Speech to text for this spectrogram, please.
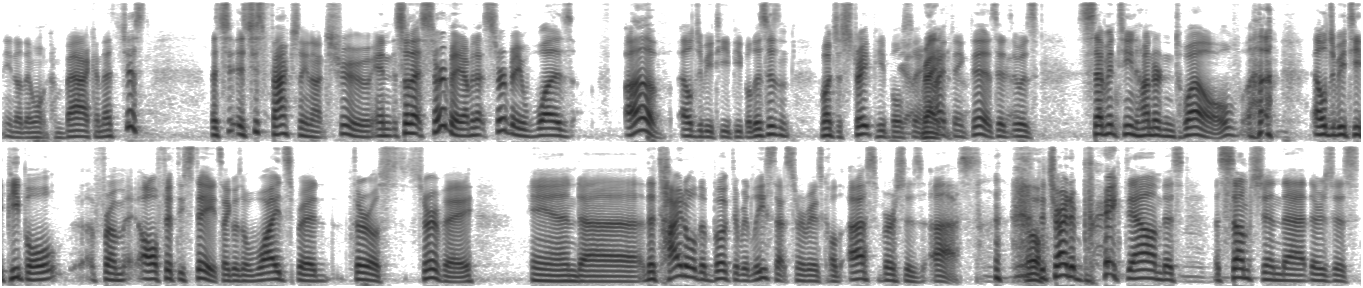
you know they won't come back, and that's just that's it's just factually not true. And so that survey, I mean, that survey was of LGBT people. This isn't a bunch of straight people saying Right. I think this. It, it was 1,712 LGBT people from all 50 states. Like it was a widespread, thorough s- survey. And uh, the title of the book that released that survey is called Us versus Us to try to break down this assumption that there's this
